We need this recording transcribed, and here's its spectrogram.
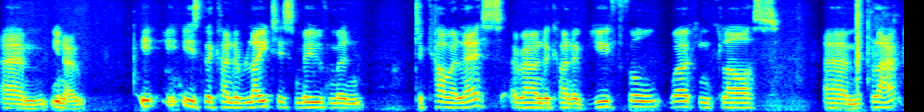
um, you know, it, it is the kind of latest movement to coalesce around a kind of youthful, working class, um, black,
